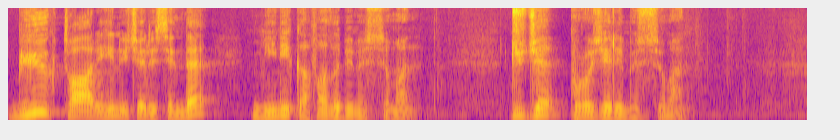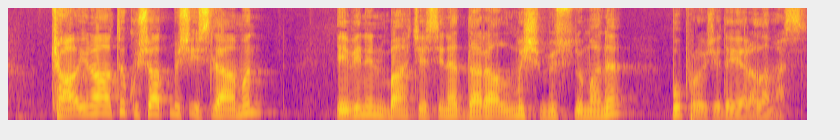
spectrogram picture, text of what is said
büyük tarihin içerisinde mini kafalı bir Müslüman, cüce projeli Müslüman, kainatı kuşatmış İslam'ın evinin bahçesine daralmış Müslümanı bu projede yer alamaz.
